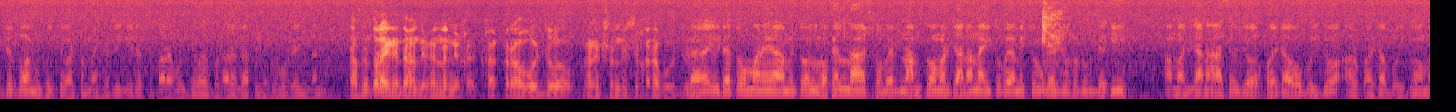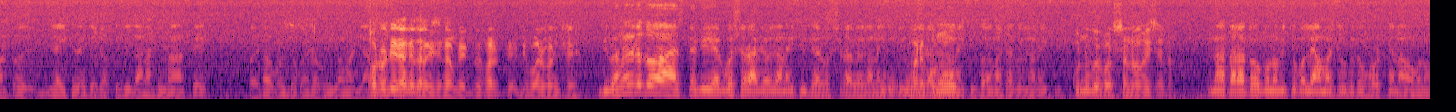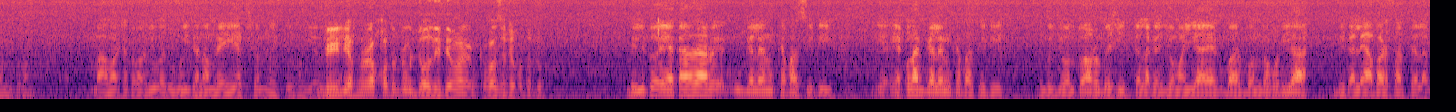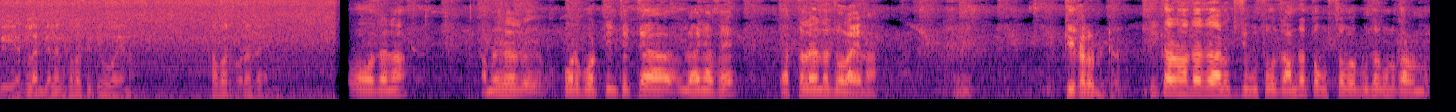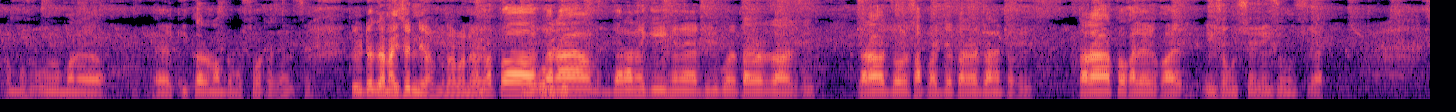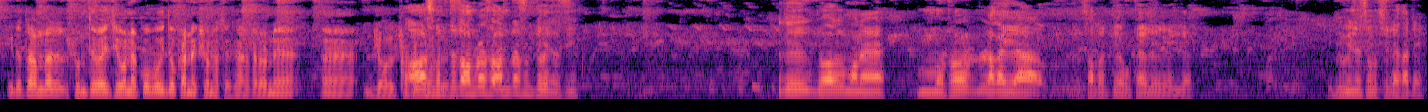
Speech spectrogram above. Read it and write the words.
এটা তো আমি কইতে পারতাম না সঠিক এটা তো তারা কইতে পারব তারা গাফিলতি করেন না আপনি তো লাইনে দেখান দেখেন না নি, কারা অবৈধ কানেকশন নিয়েছে কারা বৈধ না, এটা তো মানে আমি তো লোকাল না সবের নাম তো আমার জানা নাই তবে আমি চৌকে যতটুকু দেখি আমার জানা আছে কয়টা অবৈধ আর কয়টা বৈধ আমার তো যাইতে যাইতে সব কিছু জানাশোনা আছে কয়টা অবৈধ কয়টা বৈধ আমার জানা কতদিন আগে জানাইছেন আপনি ডিপার্টমেন্টে বিমানের তো আজ থেকে এক বছর আগেও জানাইছি দেড় বছর আগেও জানাইছি দুই মানে বছর আগেও কোনো- জানাইছি ছয় মাস আগেও জানাইছি। কোনো ব্যবস্থা নেওয়া হয়েছে না? না তারা তো কোনো কিছু করলে আমার চৌকে তো পড়ছে না কোনো বা আমার সাথে আবার যোগাযোগ হয়েছেন আমরা এই অ্যাকশন নিচ্ছি হইয়া ডেইলি আপনারা কতটুকু জল দিতে পারেন? ক্যাপাসিটি কতটুকু? দিল্লি তো এক হাজার গ্যালেন ক্যাপাসিটি এক লাখ গ্যালেন ক্যাপাসিটি কিন্তু জল তো আরও বেশি ইটতে লাগে জমাইয়া একবার বন্ধ করিয়া বিকালে আবার ছাড়তে লাগে এক লাখ গ্যালেন ক্যাপাসিটি হয় না খাবার করা যায় না। পাওয়া যায় না আমরা এখানে পরপর তিন চারটা লাইন আছে একটা লাইনটা জ্বলায় না। কি কারণ এটা? কী কারণ এটা আমি কিছু বুঝতে পারছি আমরা তো বুঝতে পার- বোঝার কোনো কারণ মানে কী কারণ আমরা বুঝতে পারতেছি তো এটা জানাইছেন নি আপনারা মানে আমরা তো যারা যারা নাকি এখানে ডিল করে তারা জানাচ্ছি যারা জল সাপ্লাই দেয় তারা জানাতেছি তারা তো খালি হয় এই সমস্যা সেই সমস্যা। এটা তো আমরা শুনতে পাইছি অনেক অবৈধ কানেকশন আছে যার কারণে জল শুনতে তো আমরা আমরা শুনতে পাইতেছি। জল মানে মোটর লাগাইয়া সাপ্লাইতে উঠাই লই যাইয়া। বিভিন্ন সমস্যা দেখা দেয়।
